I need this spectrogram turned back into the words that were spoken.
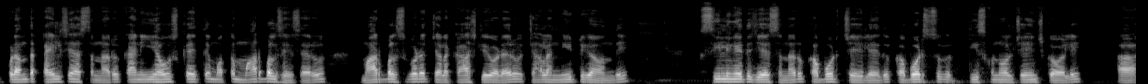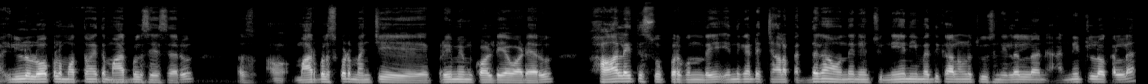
ఇప్పుడంతా టైల్స్ వేస్తున్నారు. కానీ ఈ హౌస్కి అయితే మొత్తం మార్బల్స్ వేశారు. మార్బల్స్ కూడా చాలా కాస్ట్లీ వాడారు. చాలా నీట్గా ఉంది. సీలింగ్ అయితే చేస్తున్నారు. కబోర్డ్స్ చేయలేదు. కబోర్డ్స్ తీసుకున్న వాళ్ళు చేయించుకోవాలి. ఇల్లు లోపల మొత్తం అయితే మార్బుల్స్ వేశారు. మార్బుల్స్ కూడా మంచి ప్రీమియం క్వాలిటీ వాడారు. హాల్ అయితే సూపర్గా ఉంది. ఎందుకంటే చాలా పెద్దగా ఉంది. నేను చూ- నేను ఈ మధ్య కాలంలో చూసిన ఇళ్ళల్లో అన్నిటిలో కల్లా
